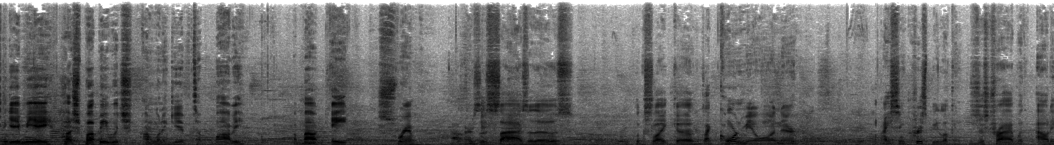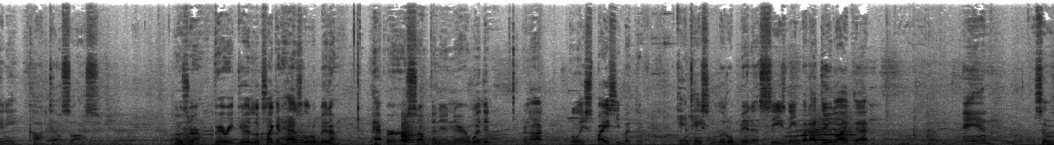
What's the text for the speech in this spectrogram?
They gave me a hush puppy, which I'm gonna give to Bobby. About eight shrimp. There's the size of those. Looks like uh, looks like cornmeal on there. Nice and crispy looking. Let's just try it without any cocktail sauce. Those are very good. Looks like it has a little bit of pepper or something in there with it. They're not really spicy, but they can taste a little bit of seasoning, but I do like that. And some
